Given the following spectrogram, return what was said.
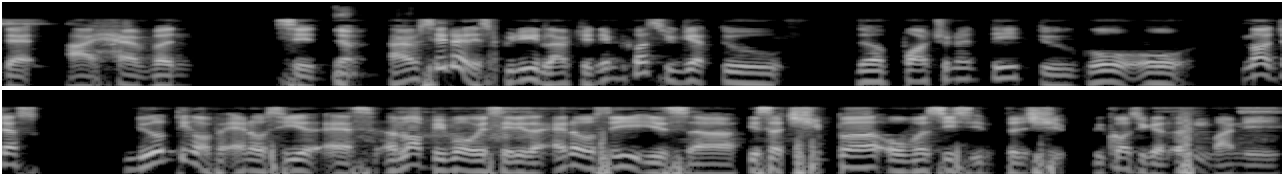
that I haven't seen. Yep. I would say that it's pretty life changing because you get to the opportunity to go, oh, not just you don't think of NOC as a lot of people always say this. Uh, like NOC is a is a cheaper overseas internship because you can earn money.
